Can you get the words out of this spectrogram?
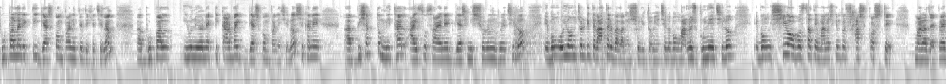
ভূপালের একটি গ্যাস কোম্পানিতে দেখেছিলাম। ভূপাল ইউনিয়নে একটি কার্বাইড গ্যাস কোম্পানি ছিল। সেখানে বিষাক্ত মিথাইল আইসোসায়ানেট গ্যাস নিঃসরণ হয়েছিল এবং ওই অঞ্চলটিতে রাতের বেলা নিঃসরিত হয়েছিল এবং মানুষ ঘুমিয়েছিল এবং সে অবস্থাতে মানুষ কিন্তু শ্বাসকষ্টে মারা যায়। প্রায়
